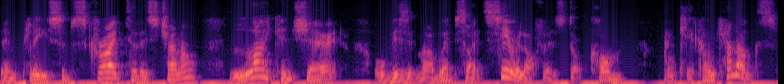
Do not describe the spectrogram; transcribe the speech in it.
then please subscribe to this channel, like and share it, or visit my website cerealoffers.com and click on Kellogg's.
